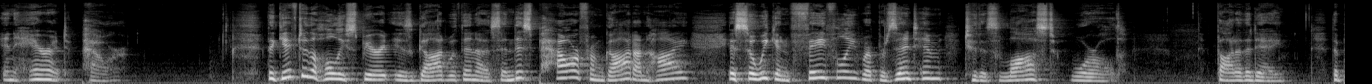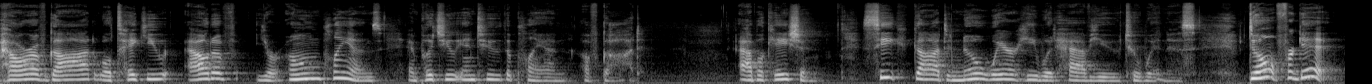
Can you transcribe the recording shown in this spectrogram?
inherent power. The gift of the Holy Spirit is God within us, and this power from God on high is so we can faithfully represent Him to this lost world. Thought of the day The power of God will take you out of your own plans and put you into the plan of God. Application Seek God to know where He would have you to witness. Don't forget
